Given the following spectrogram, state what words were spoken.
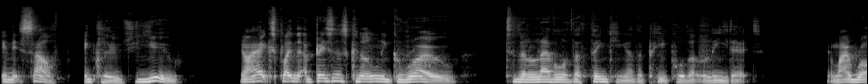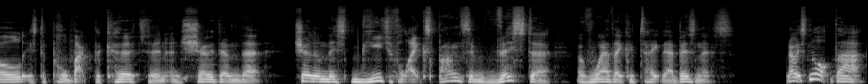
in itself includes you. Now, I explained that a business can only grow to the level of the thinking of the people that lead it. And my role is to pull back the curtain and show them that show them this beautiful, expansive vista of where they could take their business. Now, it's not that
